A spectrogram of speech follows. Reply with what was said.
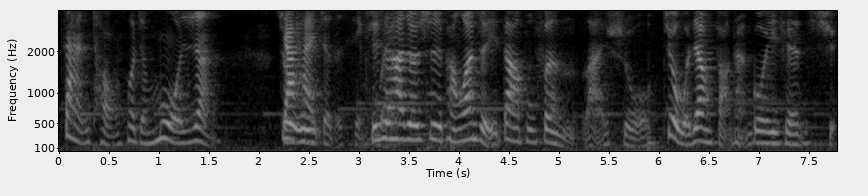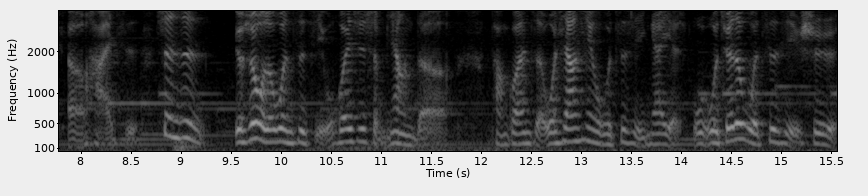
赞同或者默认。加害者的行为，其实他就是旁观者。一大部分来说，就我这样访谈过一些学呃孩子，甚至有时候我都问自己，我会是什么样的旁观者？我相信我自己应该也，我我觉得我自己是，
